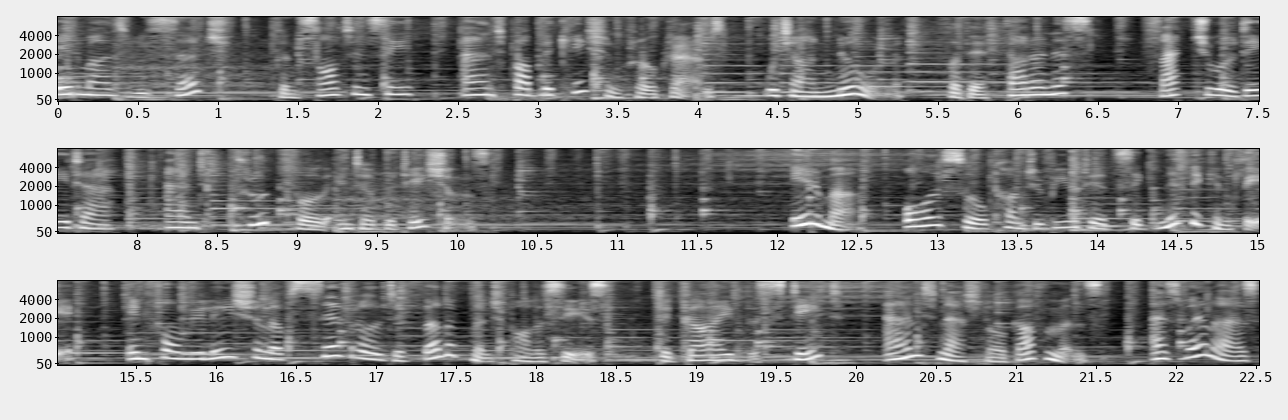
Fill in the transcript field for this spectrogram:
IRMA's research, consultancy and publication programs which are known for their thoroughness, factual data and truthful interpretations. IRMA also contributed significantly in formulation of several development policies to guide the state and national governments as well as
